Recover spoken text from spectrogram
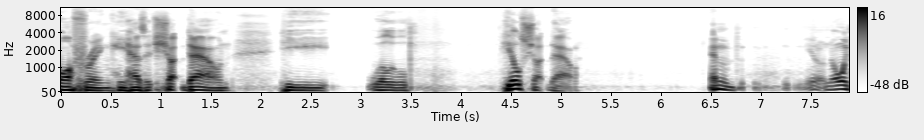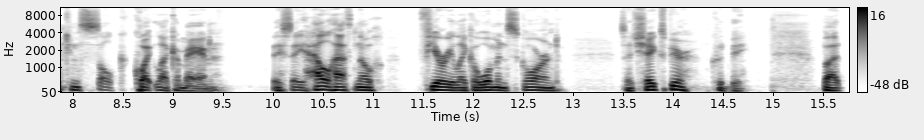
offering, he has it shut down, he will he'll shut down, and you know, no one can sulk quite like a man. They say, Hell hath no fury like a woman scorned. Is that Shakespeare? Could be. But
